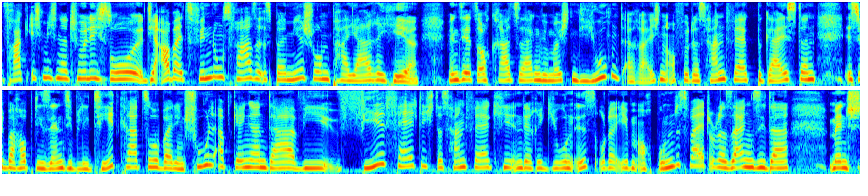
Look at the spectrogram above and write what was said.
Frag ich mich natürlich so, die Arbeitsfindungsphase ist bei mir schon ein paar Jahre her. Wenn Sie jetzt auch gerade sagen, wir möchten die Jugend erreichen, auch für das Handwerk begeistern, ist überhaupt die Sensibilität gerade so bei den Schulabgängern da, wie vielfältig das Handwerk hier in der Region ist oder eben auch bundesweit? Oder sagen Sie da, Mensch,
